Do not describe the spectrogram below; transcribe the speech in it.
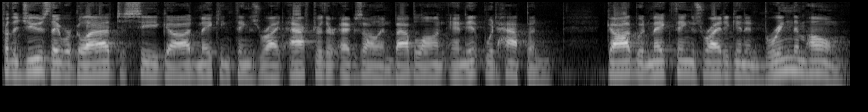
For the Jews, they were glad to see God making things right after their exile in Babylon, and it would happen. God would make things right again and bring them home.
